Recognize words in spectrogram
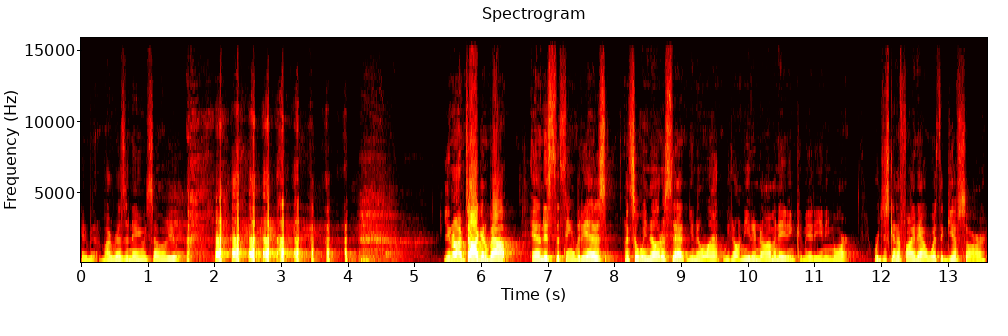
Wait a minute. Am I resonating with some of you? you know what I'm talking about. And it's the thing of it is, and so we notice that, you know what? We don't need a nominating committee anymore. We're just going to find out what the gifts are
